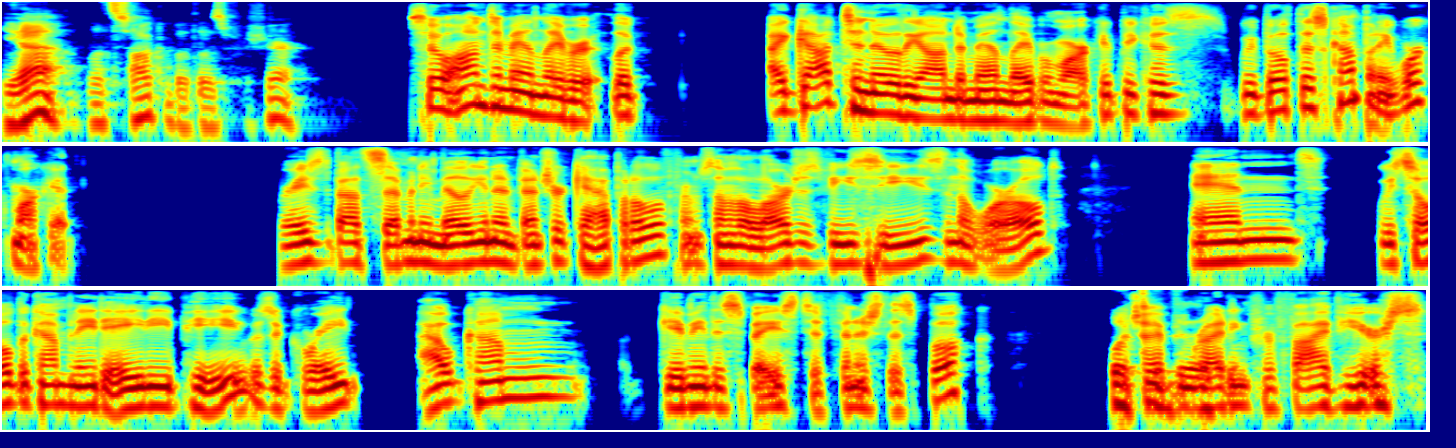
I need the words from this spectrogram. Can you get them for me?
Yeah, let's talk about those for sure. So on-demand labor, look, I got to know the on-demand labor market because we built this company, Work Market. Raised about 70 million in venture capital from some of the largest VCs in the world. And we sold the company to ADP. It was a great outcome, gave me the space to finish this book, What which I've been the- writing for five years.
